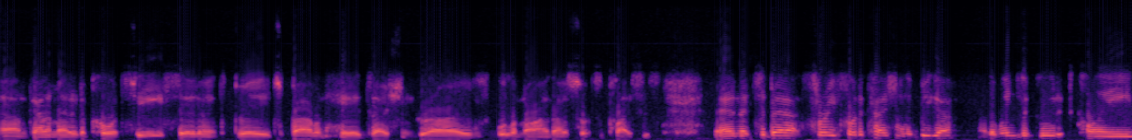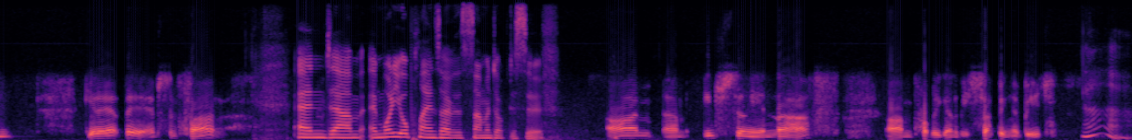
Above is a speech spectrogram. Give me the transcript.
um, Gunnamatta to Portsea, 13th Beach, Barwon Heads, Ocean Grove, Woolamai, those sorts of places. And it's about three foot, occasionally bigger. And the winds are good. It's clean. Get out there, have some fun. And um, and what are your plans over the summer, Doctor Surf? I'm, um, interestingly enough, I'm probably going to be supping a bit Ah,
